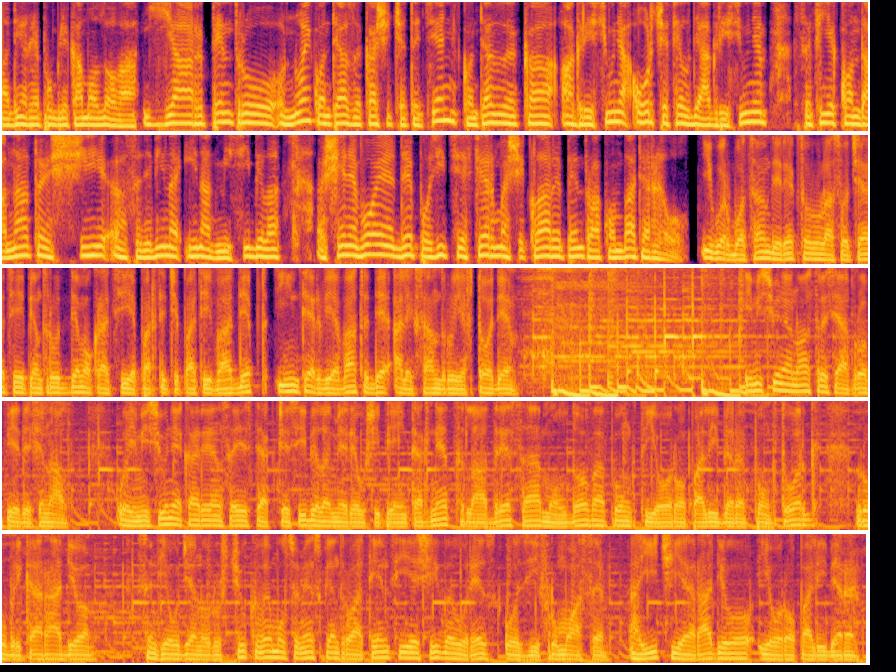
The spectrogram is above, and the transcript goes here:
din Republica Moldova. Iar pentru noi contează ca și cetățeni, contează ca agresiunea, orice fel de agresiune, să fie condamnată și să devină inadmisibilă și e nevoie de poziție fermă și clară pentru a combate răul. Igor Boțan, directorul Asociației pentru Democrație Participativă Adept, intervievat de Alexandru Eftode. Emisiunea noastră se apropie de final. O emisiune care însă este accesibilă mereu și pe internet la adresa moldova.europalibera.org, rubrica radio. Sunt Eugen Rușciuc, vă mulțumesc pentru atenție și vă urez o zi frumoasă. Aici e Radio Europa Liberă.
